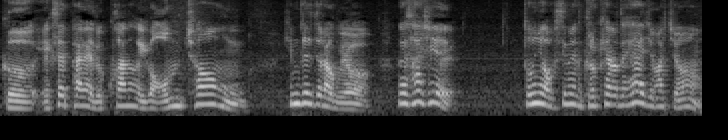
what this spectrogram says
그 엑셀 파일에 넣고 하는 거 이거 엄청 힘들더라고요 근데 사실 돈이 없으면 그렇게라도 해야지 맞죠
